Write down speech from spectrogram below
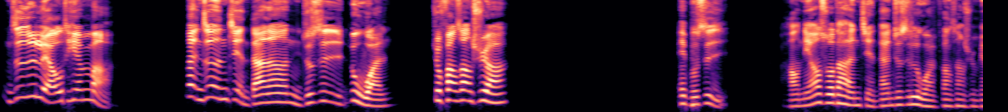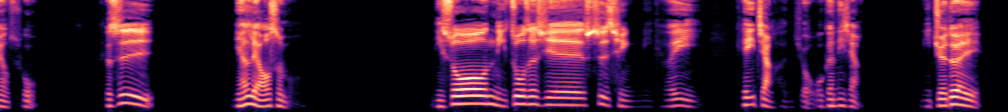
你这是聊天嘛？那你这很简单啊，你就是录完就放上去啊。哎，不是，好，你要说它很简单，就是录完放上去没有错。可是你要聊什么？你说你做这些事情，你可以可以讲很久。我跟你讲，你绝对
